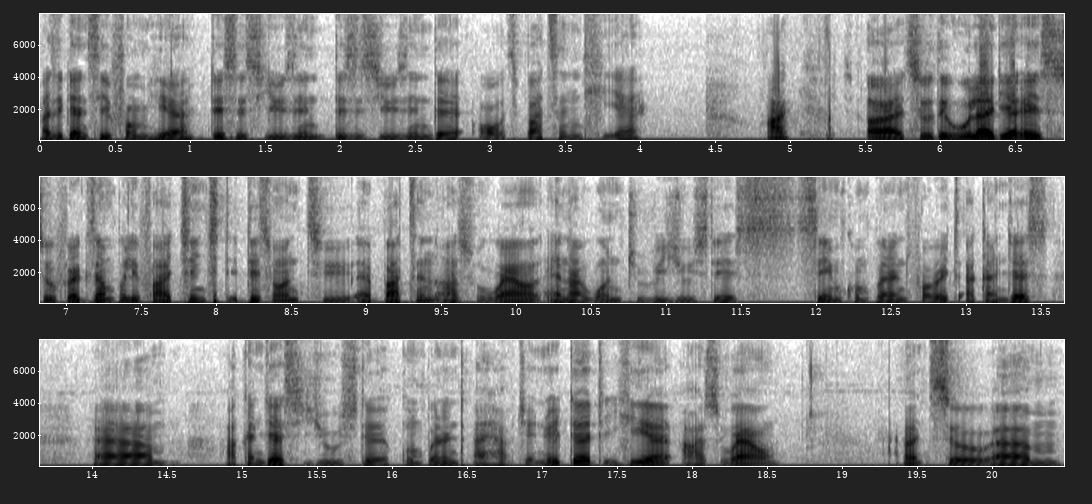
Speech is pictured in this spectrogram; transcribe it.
as you can see from here this is using this is using the alt button here. Alright. Alright so the whole idea is so for example if I changed this one to a button as well and I want to reuse this same component for it I can just um, I can just use the component I have generated here as well. Right so um,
